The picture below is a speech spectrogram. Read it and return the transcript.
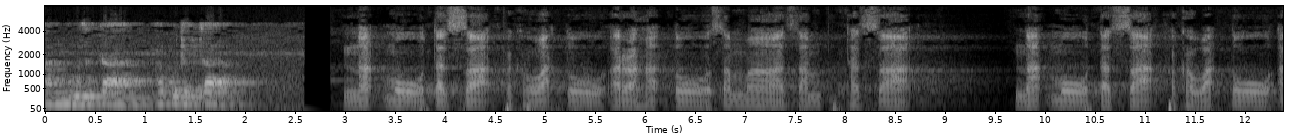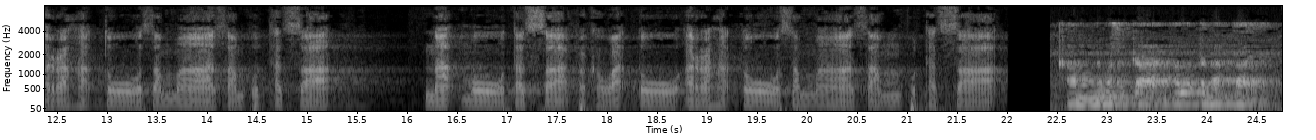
คำนมัสการพระพุทธเจ้านะโมตัสสะภะคะวะโต อะระหะโต สัมมาสัมพุทธัสสะนะโมตัสสะภะคะวะโต อะระหะโต สัมมาสัมพุทธัสสะนะโมตัสสะภะคะวะโต อะระหะโต สัมมาสัมพุทธัสสะคำนมัสการพระรัตนตรัย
